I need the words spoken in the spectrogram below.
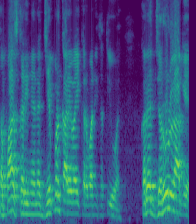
તપાસ કરીને એને જે પણ કાર્યવાહી કરવાની થતી હોય, કરે જરૂર લાગે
